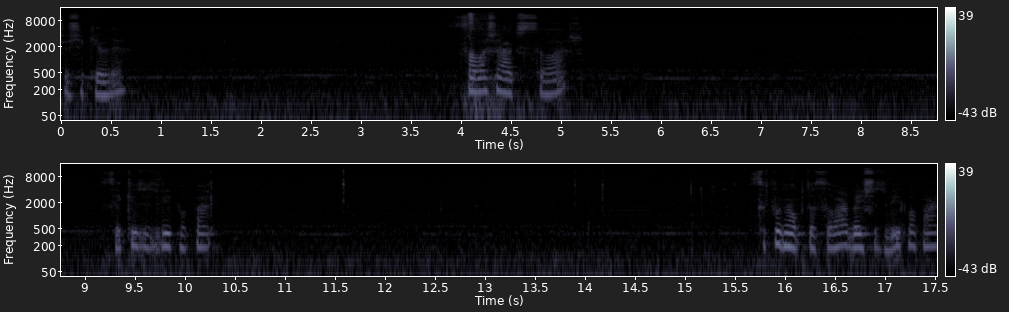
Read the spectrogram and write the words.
Şu şekilde. Savaş elçisi var. 800 bir papel. Sıfır noktası var. 500 bir papel.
